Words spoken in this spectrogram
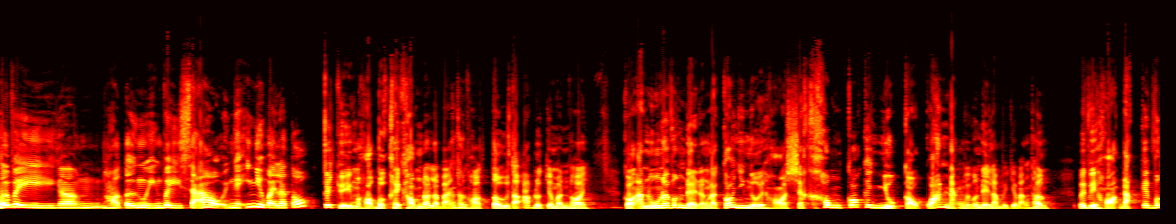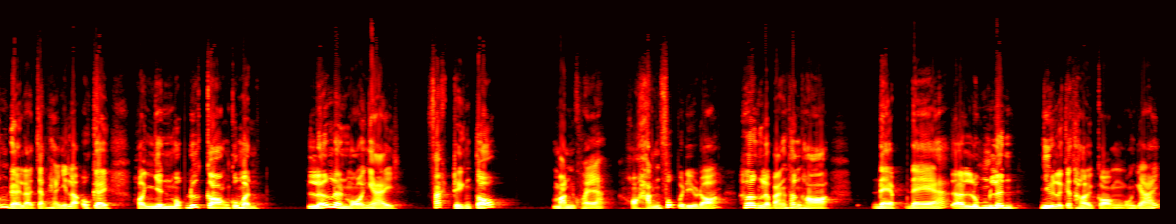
bởi vì uh, họ tự nguyện vì xã hội nghĩ như vậy là tốt. Cái chuyện mà họ bực hay không đó là bản thân họ tự tạo áp lực cho mình thôi. Còn anh muốn nói vấn đề rằng là có những người họ sẽ không có cái nhu cầu quá nặng về vấn đề làm việc cho bản thân. Bởi vì họ đặt cái vấn đề là chẳng hạn như là ok họ nhìn một đứa con của mình lớn lên mỗi ngày phát triển tốt mạnh khỏe họ hạnh phúc về điều đó hơn là bản thân họ đẹp đẽ ờ, lung linh như là cái thời còn con gái.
